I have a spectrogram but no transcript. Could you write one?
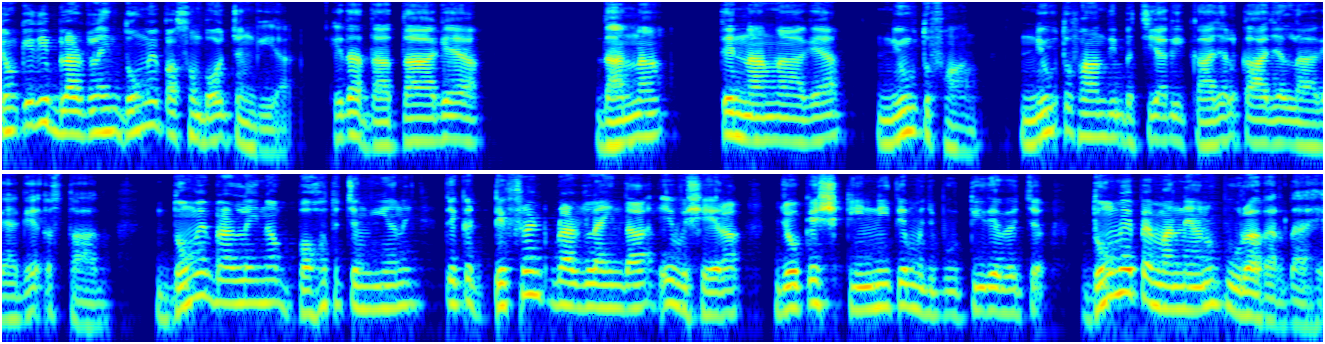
ਕਿਉਂਕਿ ਇਹਦੀ ਬਲੱਡ ਲਾਈਨ ਦੋਵੇਂ ਪਾਸੋਂ ਬਹੁਤ ਚੰਗੀ ਆ। ਇਹਦਾ ਦਾਦਾ ਆ ਗਿਆ, ਦਾਨਾ ਤੇ ਨਾਨਾ ਆ ਗਿਆ, ਨਿਊ ਤੂਫਾਨ। ਨਿਊ ਤੂਫਾਨ ਦੀ ਬੱਚੀ ਆ ਗਈ ਕਾਜਲ ਕਾਜਲ ਦਾ ਆ ਗਿਆ ਅੱਗੇ ਉਸਤਾਦ। ਦੋਵੇਂ ਬਲੱਡ ਲਾਈਨਾਂ ਬਹੁਤ ਚੰਗੀਆਂ ਨੇ ਤੇ ਇੱਕ ਡਿਫਰੈਂਟ ਬਲੱਡ ਲਾਈਨ ਦਾ ਇਹ ਵਸ਼ੇਰਾ ਜੋ ਕਿ ਸ਼ਕੀਨੀ ਤੇ ਮਜ਼ਬੂਤੀ ਦੇ ਵਿੱਚ ਦੋਵੇਂ ਪੈਮਾਨਿਆਂ ਨੂੰ ਪੂਰਾ ਕਰਦਾ ਹੈ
